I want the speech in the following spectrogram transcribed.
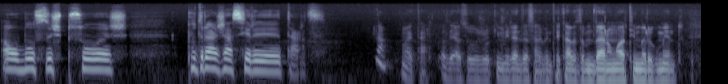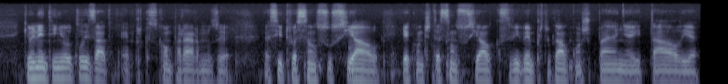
ao bolso das pessoas, poderá já ser tarde? Não, não é tarde. Aliás, o Joaquim Miranda Sarmento acaba de me dar um ótimo argumento que eu nem tinha utilizado. É porque se compararmos a, a, situação social e a contestação social que se vive em Portugal com Espanha, Itália,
